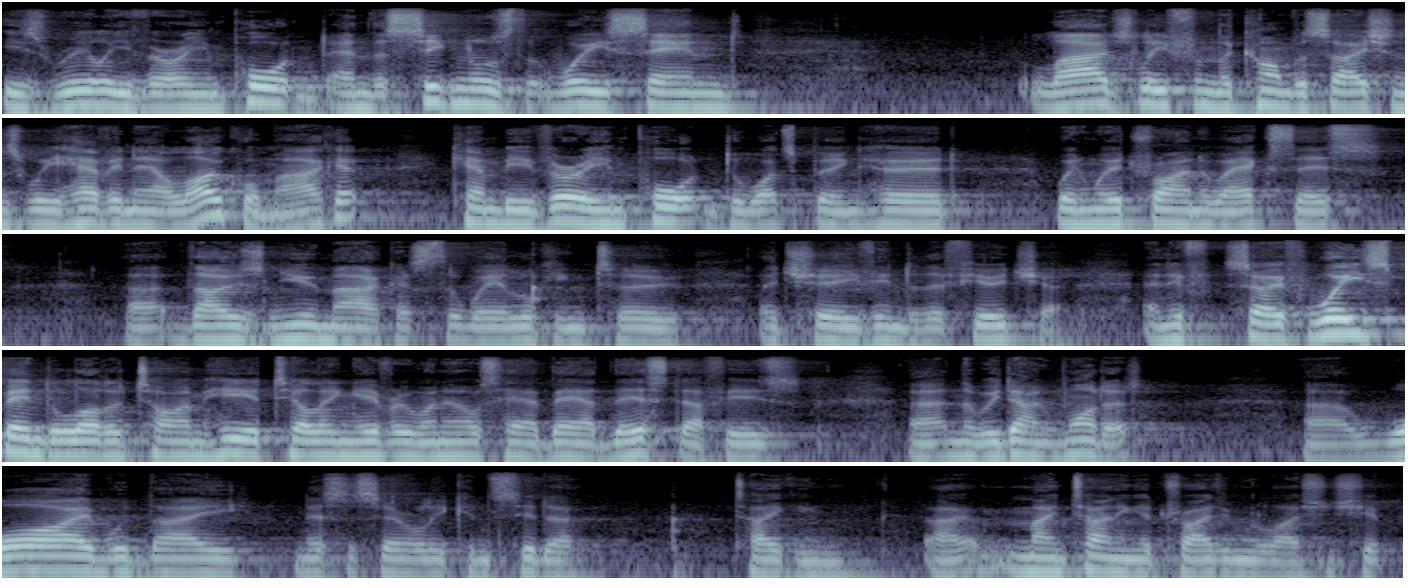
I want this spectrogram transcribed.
is really very important. And the signals that we send largely from the conversations we have in our local market can be very important to what's being heard when we're trying to access uh, those new markets that we're looking to achieve into the future. And if, so if we spend a lot of time here telling everyone else how bad their stuff is uh, and that we don't want it, uh, why would they necessarily consider taking, uh, maintaining a trading relationship?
